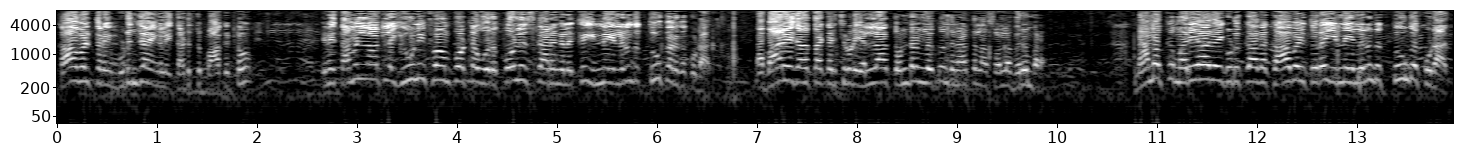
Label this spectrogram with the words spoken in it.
காவல்துறை முடிஞ்சா எங்களை தடுத்து பார்க்கட்டும். இனி தமிழ்நாட்டில் யூனிஃபார்ம் போட்ட ஒரு போலீஸ்காரங்களுக்கு இன்னையிலிருந்து தூக்கம் இருக்கக்கூடாது. நான் பாரதிய ஜனதா கட்சியினுடைய எல்லா தொண்டர்களுக்கும் இந்த நேரத்தில் நான் சொல்ல விரும்புறேன். நமக்கு மரியாதை கொடுக்காத காவல்துறை இன்னையிலிருந்து தூங்கக்கூடாது.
